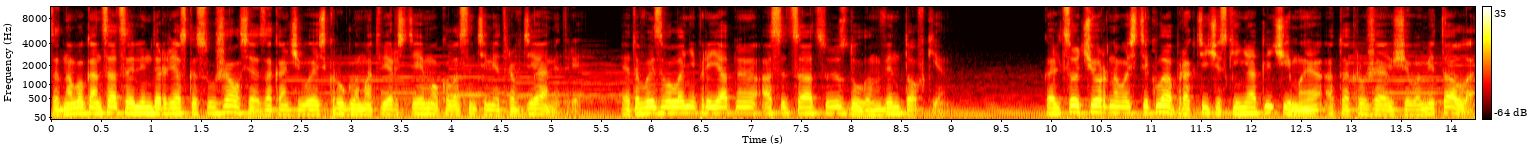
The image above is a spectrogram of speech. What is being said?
С одного конца цилиндр резко сужался, заканчиваясь круглым отверстием около сантиметра в диаметре. Это вызвало неприятную ассоциацию с дулом винтовки. Кольцо черного стекла, практически неотличимое от окружающего металла,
